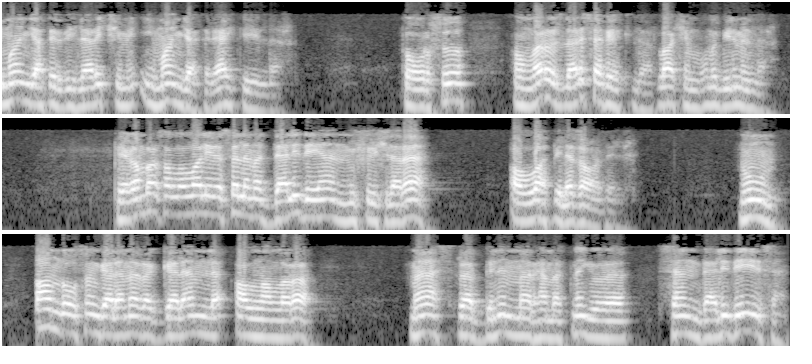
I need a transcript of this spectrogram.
iman gətirdikləri kimi iman gətirək deyirlər. Doğrusu, onlar özləri səfihdirlər, lakin bunu bilmirlər. Peyğəmbər sallallahu aleyhi və səlləmə dəli deyən müşriklərə Allah belə cavab verir. Nun, and olsun qələmə və qələmlə alınanlara, məhz Rəbbinin mərhəmətinə görə sən dəli deyilsən.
